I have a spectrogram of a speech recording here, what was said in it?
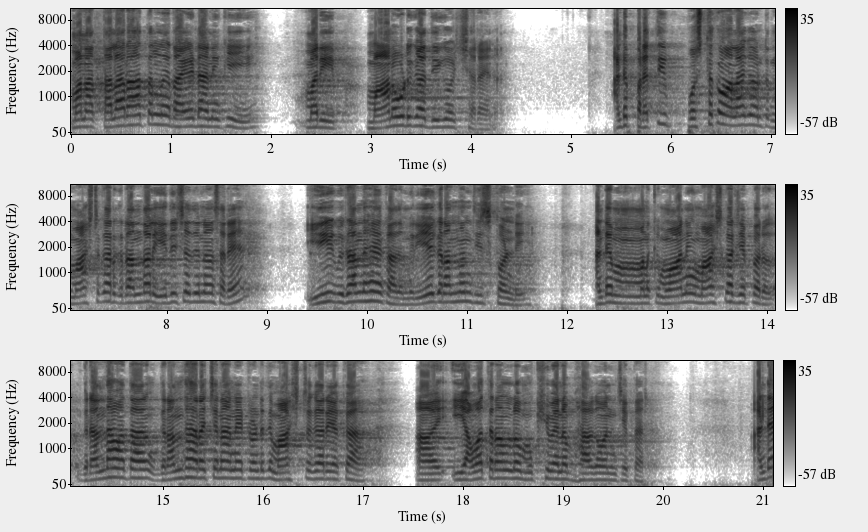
మన తలరాతలను రాయడానికి మరి మానవుడిగా దిగి వచ్చారు ఆయన. అంటే ప్రతి పుస్తకం అలాగే ఉంటుంది. మాస్టర్ గారి గ్రంథాలు ఏది చదివినా సరే ఈ గ్రంథమే కాదు. మీరు ఏ గ్రంథం తీసుకోండి. అంటే మనకి మార్నింగ్ మాస్టర్ గారు చెప్పారు గ్రంథవత గ్రంథ రచన అనేటువంటిది మాస్టర్ గారి యొక్క ఈ అవతరణలో ముఖ్యమైన భాగం అని చెప్పారు. అంటే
